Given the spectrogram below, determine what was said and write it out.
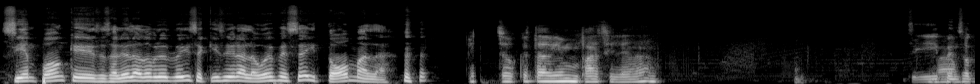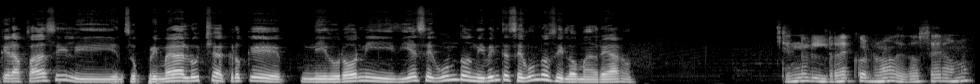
Cien Pong que se salió de la WWE y se quiso ir a la UFC y tómala. Pensó que está bien fácil, ¿verdad? Sí, pensó que era fácil y en su primera lucha creo que ni duró ni 10 segundos ni 20 segundos y lo madrearon. Tiene el récord, ¿no? De 2-0, ¿no?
